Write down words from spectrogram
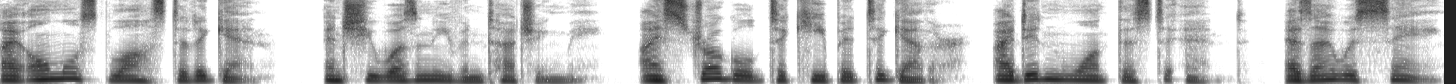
I almost lost it again, and she wasn't even touching me. I struggled to keep it together. I didn't want this to end. As I was saying,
